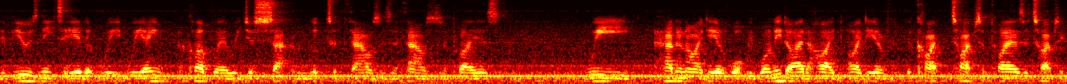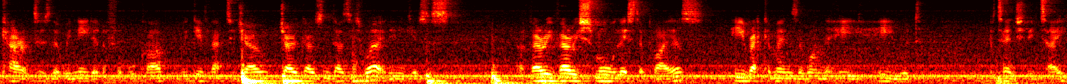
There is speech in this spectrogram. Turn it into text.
the viewers need to hear that we, we ain't a club where we just sat and looked at thousands and thousands of players. We had an idea of what we wanted. I had a idea of the types of players, the types of characters that we need at the football club. We give that to Joe. Joe goes and does his work, and he gives us a very, very small list of players. He recommends the one that he, he would potentially take,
